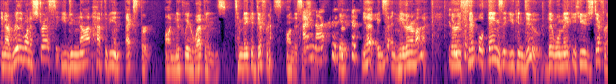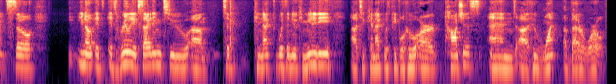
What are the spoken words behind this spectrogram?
And I really want to stress that you do not have to be an expert on nuclear weapons to make a difference on this issue. I'm not. There- yeah, exactly. Neither am I. There are simple things that you can do that will make a huge difference. So, you know, it's it's really exciting to um, to connect with a new community, uh, to connect with people who are conscious and uh, who want a better world.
